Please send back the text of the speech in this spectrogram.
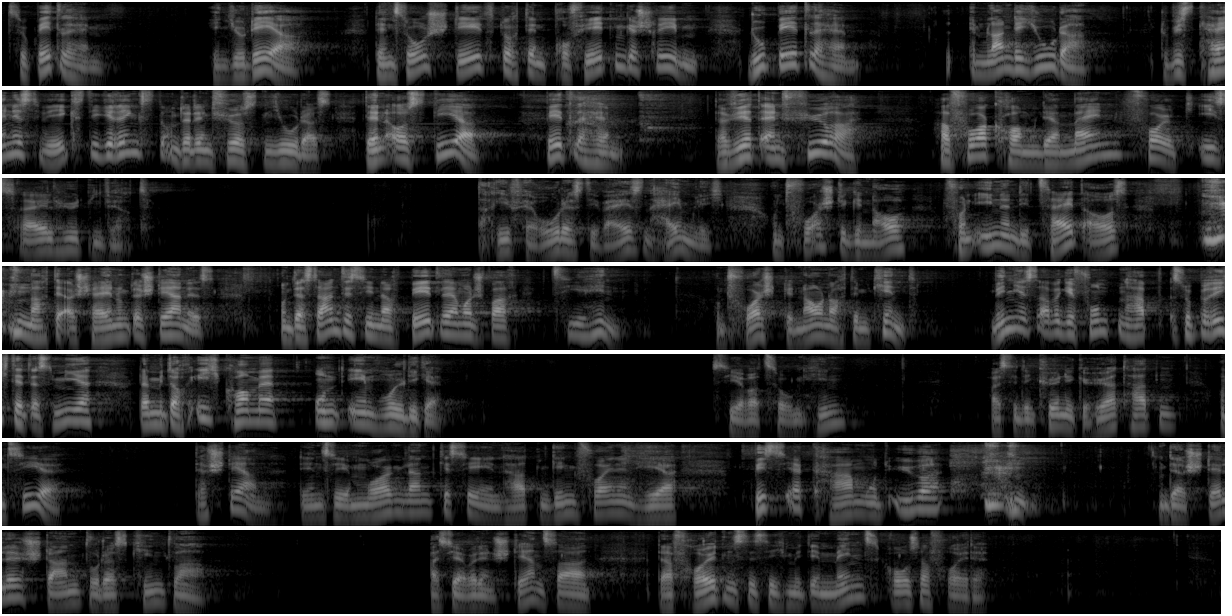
zu Bethlehem in Judäa, denn so steht durch den Propheten geschrieben, du Bethlehem im Lande Juda, du bist keineswegs die geringste unter den Fürsten Judas, denn aus dir, Bethlehem, da wird ein Führer hervorkommen, der mein Volk Israel hüten wird. Da rief Herodes die Weisen heimlich und forschte genau von ihnen die Zeit aus nach der Erscheinung des Sternes. Und er sandte sie nach Bethlehem und sprach, ziehe hin und forscht genau nach dem Kind. Wenn ihr es aber gefunden habt, so berichtet es mir, damit auch ich komme und ihm huldige. Sie aber zogen hin, als sie den König gehört hatten, und siehe, der Stern, den sie im Morgenland gesehen hatten, ging vor ihnen her, bis er kam und über der Stelle stand, wo das Kind war. Als sie aber den Stern sahen, da freuten sie sich mit immens großer Freude.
